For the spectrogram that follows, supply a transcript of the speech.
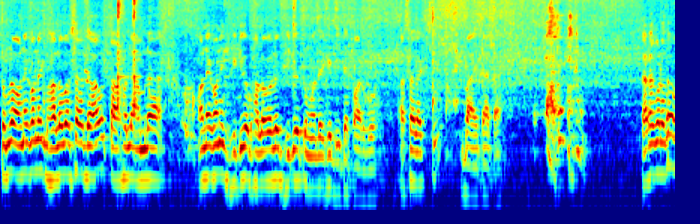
তোমরা অনেক অনেক ভালোবাসা দাও, তাহলে আমরা অনেক অনেক ভিডিও, ভালো ভালো ভিডিও তোমাদেরকে দিতে পারব। আশা রাখছি। বাই টাটা। টাটা করে দাও।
